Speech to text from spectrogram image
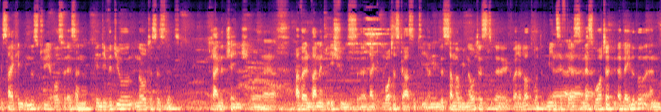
recycling industry, also as an individual, notices that climate change or other environmental issues uh, like water scarcity. I mean, this summer we noticed uh, quite a lot what it means if there's less water available, and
